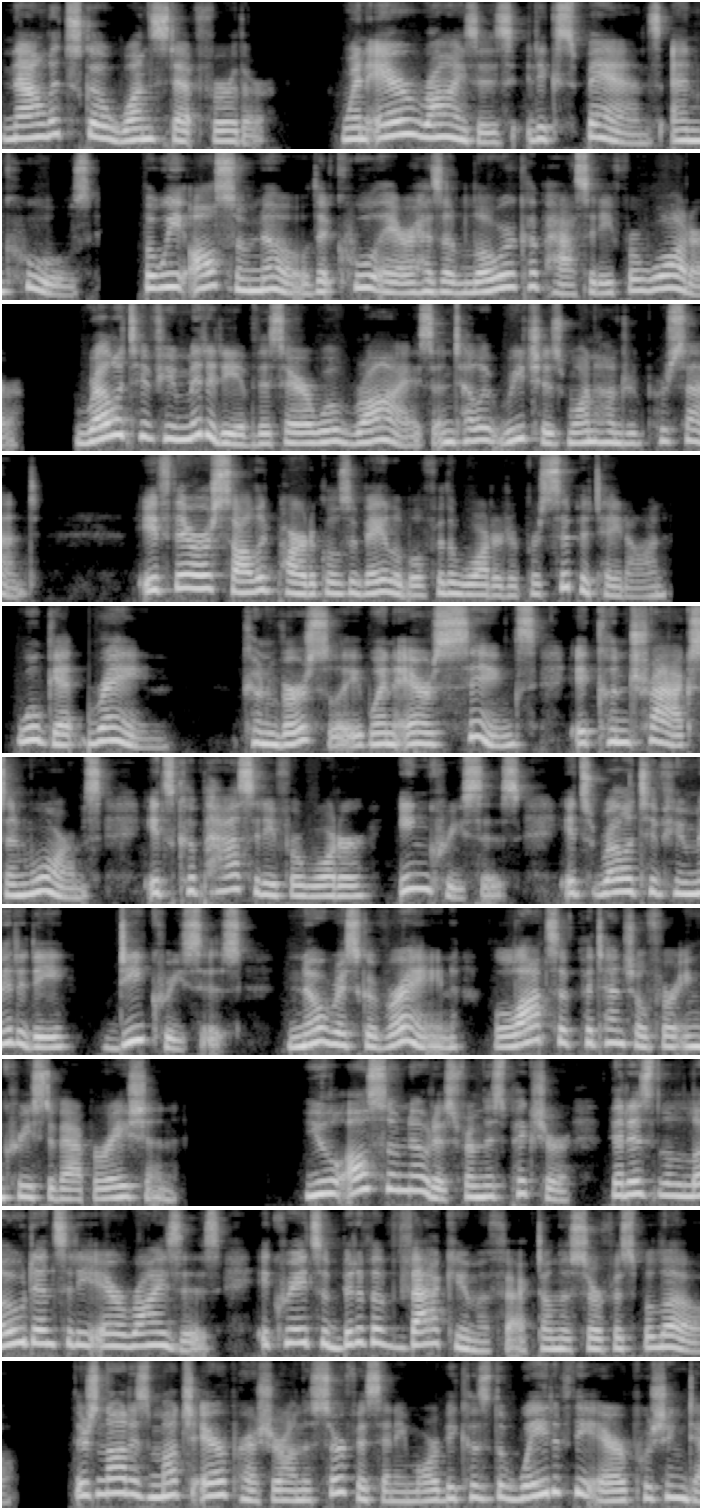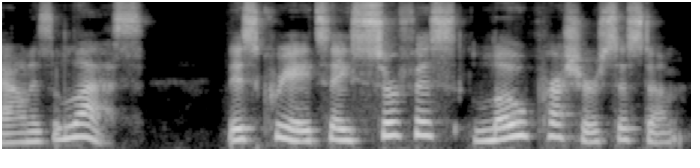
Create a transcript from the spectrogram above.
Now let's go one step further. When air rises, it expands and cools, but we also know that cool air has a lower capacity for water. Relative humidity of this air will rise until it reaches 100%. If there are solid particles available for the water to precipitate on, we'll get rain. Conversely, when air sinks, it contracts and warms. Its capacity for water increases. Its relative humidity decreases. No risk of rain, lots of potential for increased evaporation. You'll also notice from this picture that as the low-density air rises, it creates a bit of a vacuum effect on the surface below. There's not as much air pressure on the surface anymore because the weight of the air pushing down is less. This creates a surface low-pressure system.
